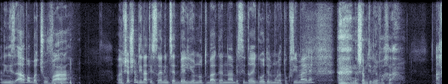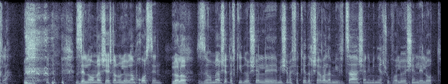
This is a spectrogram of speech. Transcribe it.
אני נזהר פה בתשובה, אבל אני חושב שמדינת ישראל נמצאת בעליונות בהגנה בסדרי גודל מול התוקפים האלה. נשמתי לרווחה. אחלה. זה לא אומר שיש לנו לעולם חוסן. לא, לא. זה אומר שתפקידו של אה, מי שמפקד עכשיו על המבצע, שאני מניח שהוא כבר לא ישן לילות,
